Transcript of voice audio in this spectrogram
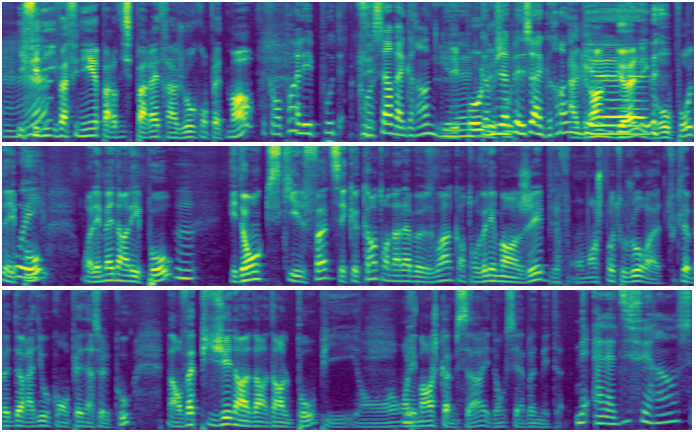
il, uh-huh. finit, il va finir par disparaître un jour complètement. C'est qu'on prend les pots de conserve à grande gueule, comme j'appelle ça, à grande gueule. À grande gueule, les gros pots, des pots. On les met dans les pots. Mm. Et donc, ce qui est le fun, c'est que quand on en a besoin, quand on veut les manger, on ne mange pas toujours euh, toute le bête de radis au complet d'un seul coup, ben, on va piger dans, le pot, puis on, les mange comme ça, et donc c'est la bonne méthode. Mais à la différence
